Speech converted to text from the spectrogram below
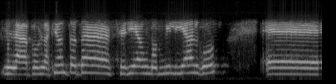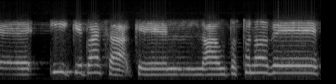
la población total sería unos mil y algo eh, ¿Y qué pasa? Que los autóctonos de,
